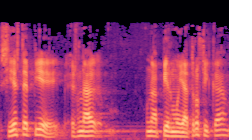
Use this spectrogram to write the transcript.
si este pie es una, una piel muy atrófica,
